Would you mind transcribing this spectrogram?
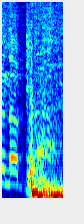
in the back.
